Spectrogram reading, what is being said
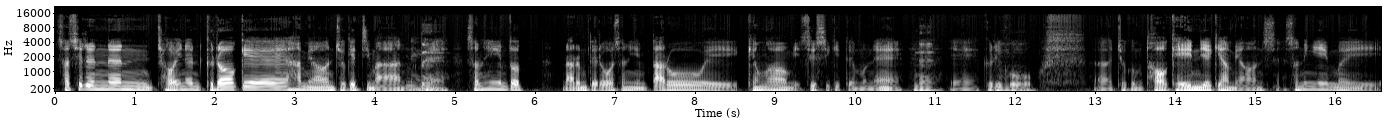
사실은 저희는 그렇게 하면 좋겠지만 네. 네. 예, 선생님도 나름대로 선생님 따로의 경험이 있으시기 때문에 네. 예 그리고 음. 어, 조금 더 개인 얘기하면 서- 선생님의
